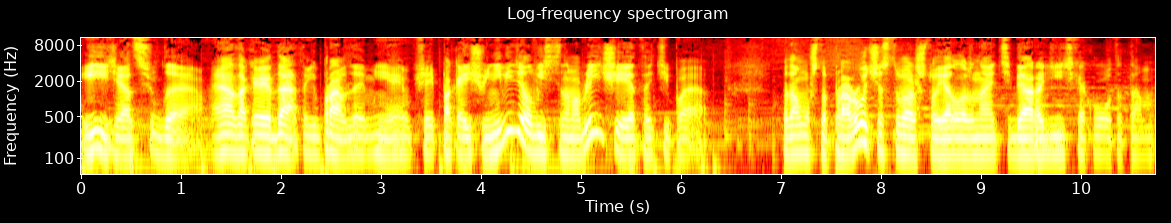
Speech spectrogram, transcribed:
Идите отсюда. Она такая, да, ты правда меня пока еще не видел в истинном обличии. Это типа потому что пророчество, что я должна от тебя родить какого-то там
